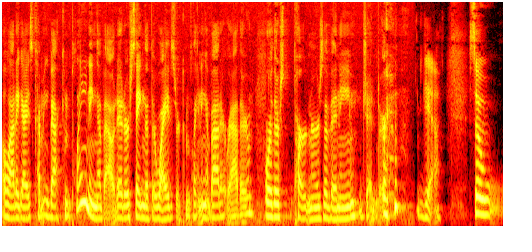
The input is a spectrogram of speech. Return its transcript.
a lot of guys coming back complaining about it or saying that their wives are complaining about it rather, or their partners of any gender. yeah. So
